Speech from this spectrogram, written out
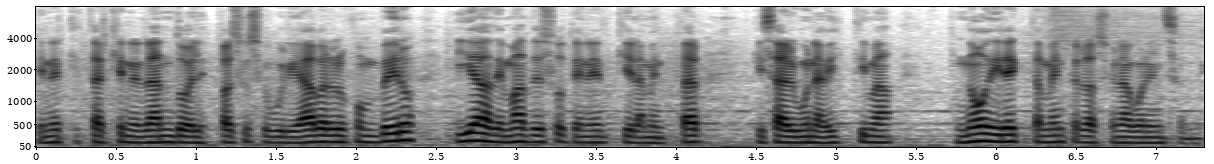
tener que estar generando el espacio de seguridad para los bomberos y además de eso tener que lamentar quizá alguna víctima no directamente relacionada con el incendio.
